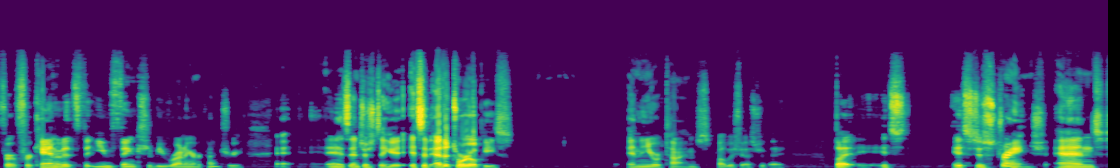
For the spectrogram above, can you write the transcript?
for, for candidates that you think should be running our country. And it's interesting. It's an editorial piece in the New York Times published yesterday but it's it's just strange. And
